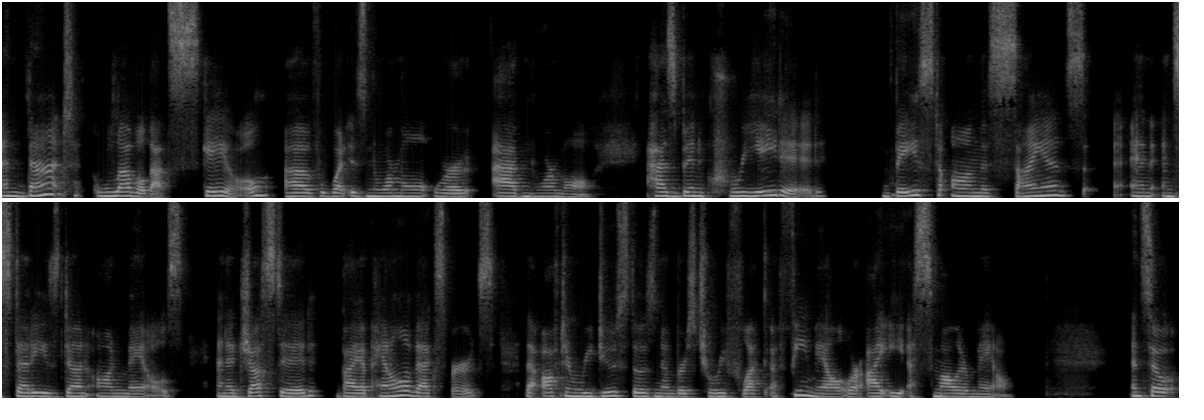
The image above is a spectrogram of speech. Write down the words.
And that level, that scale of what is normal or abnormal has been created based on the science and, and studies done on males and adjusted by a panel of experts that often reduce those numbers to reflect a female or i.e. a smaller male. And so,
